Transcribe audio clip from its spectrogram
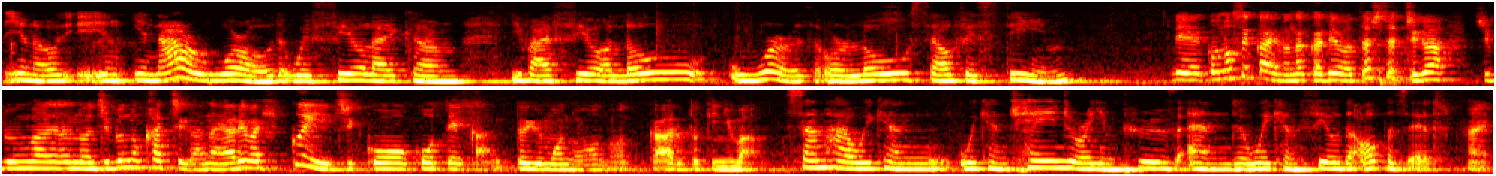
you know, in, in our world, we feel like um, if I feel a low worth or low self-esteem, でこの世界の中で私たちが自分はあの自分の価値がないあるいは低い自己肯定感というものがある時には、somehow we can we can change or improve, and we can feel the opposite. はい、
